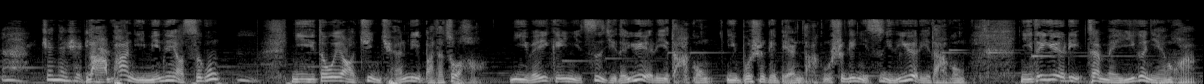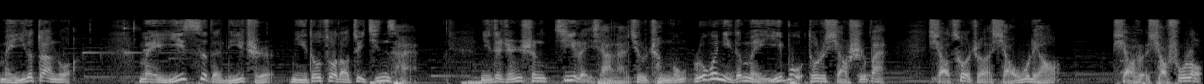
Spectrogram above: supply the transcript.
哎，真的是这样。哪怕你明天要辞工，嗯，你都要尽全力把它做好。你为给你自己的阅历打工，你不是给别人打工，是给你自己的阅历打工。你的阅历在每一个年华、每一个段落、每一次的离职，你都做到最精彩。你的人生积累下来就是成功。如果你的每一步都是小失败、小挫折、小无聊、小小疏漏，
